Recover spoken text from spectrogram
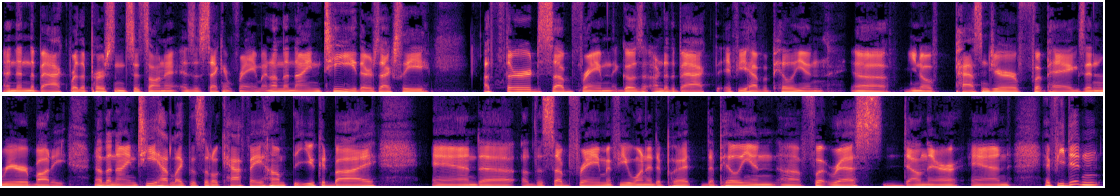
and then the back where the person sits on it is a second frame. And on the 9T, there's actually a third subframe that goes under the back if you have a pillion, uh, you know, passenger foot pegs and rear body. Now the 9T had like this little cafe hump that you could buy and uh, the subframe if you wanted to put the pillion uh, down there. And if you didn't,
